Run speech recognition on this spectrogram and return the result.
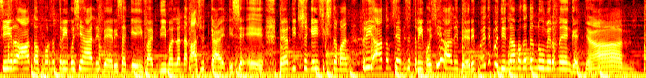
0 out of 4 sa 3 points si Halle Berry sa game 5, di man lang nakashoot kahit isa eh. Pero dito sa game 6 naman, 3 out of 7 sa 3 points si Halle Berry, pwede pwede na magandang numero na yan ganyan.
